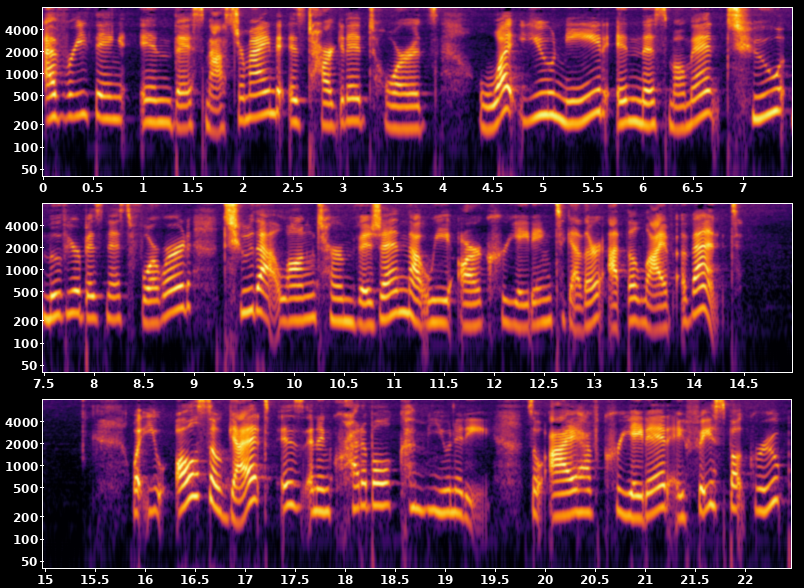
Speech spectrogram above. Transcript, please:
everything in this mastermind is targeted towards what you need in this moment to move your business forward to that long term vision that we are creating together at the live event. What you also get is an incredible community. So, I have created a Facebook group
